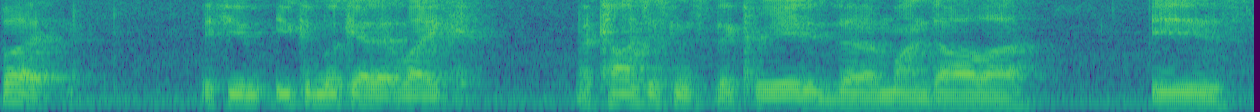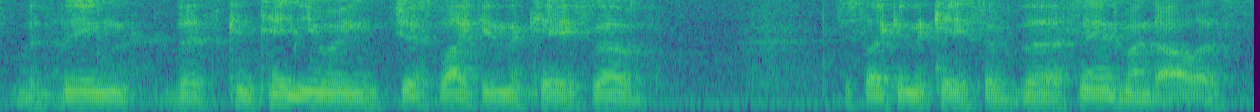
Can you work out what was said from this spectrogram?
But if you you could look at it like the consciousness that created the mandala is the thing that's continuing, just like in the case of just like in the case of the sand mandalas.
